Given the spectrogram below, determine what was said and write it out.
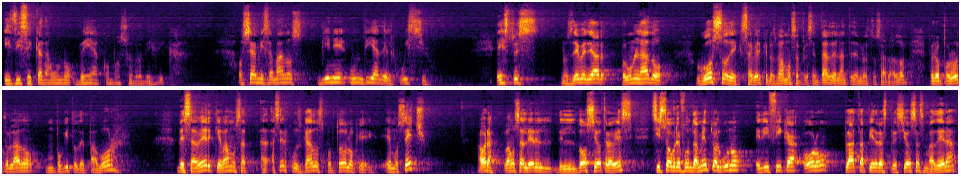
Y dice cada uno, vea cómo sobreedifica. O sea, mis amados, viene un día del juicio. Esto es nos debe dar, por un lado, gozo de saber que nos vamos a presentar delante de nuestro Salvador, pero por otro lado, un poquito de pavor de saber que vamos a, ser juzgados por todo lo que hemos hecho. Ahora, vamos a leer el del 12 otra vez. Si sobre fundamento alguno edifica oro, plata, piedras preciosas, madera,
